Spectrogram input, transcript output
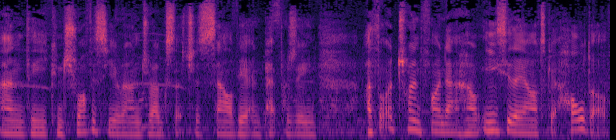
and the controversy around drugs such as salvia and piperazine, I thought I'd try and find out how easy they are to get hold of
